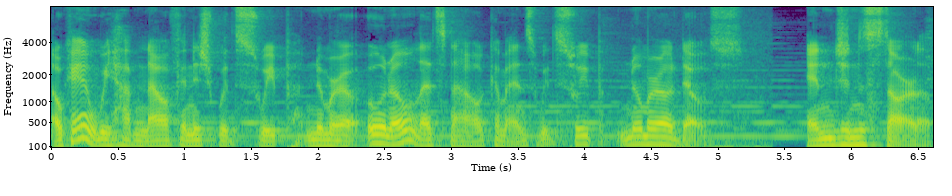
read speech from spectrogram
Okay, we have now finished with sweep numero uno, let's now commence with sweep numero dos. Engine startup.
